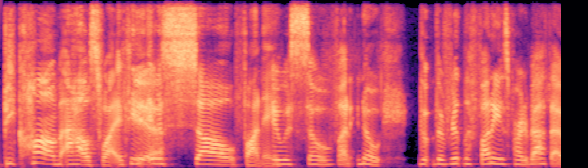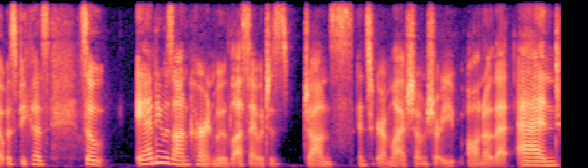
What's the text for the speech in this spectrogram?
become a housewife. He, Yeah. It was so funny. It was so funny. No, the, the the funniest part about that was because so Andy was on Current Mood last night, which is John's Instagram live show. I'm sure you all know that, and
